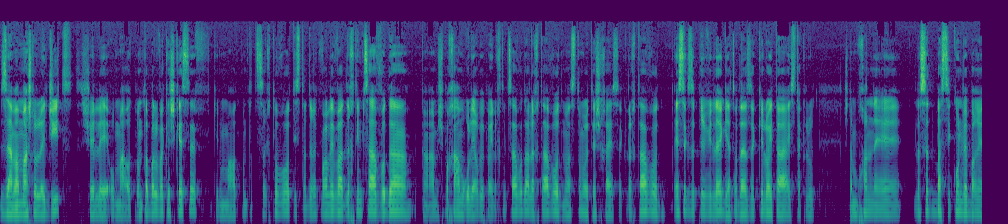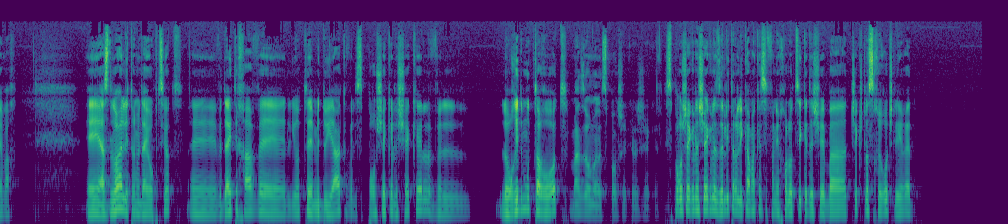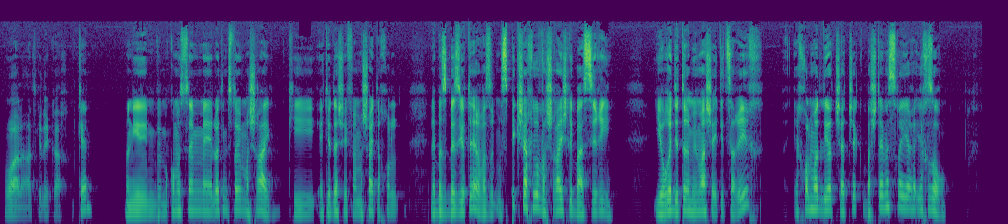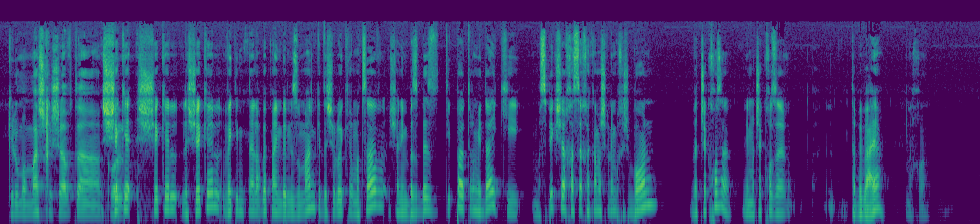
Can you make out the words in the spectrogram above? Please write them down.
זה היה ממש לא לג'יט, של אה, או מה, עוד פעם אתה בא לבקש כסף? כאילו, מה, עוד פעם אתה צריך טובות? תסתדר כבר לבד, לך תמצא עבודה. המשפחה אמרו לי הרבה פעמים, לך תמצא עבודה, לך תעבוד. מה זאת אומרת, יש לך עסק? לך תעבוד. עסק זה פריבילגיה, אתה יודע, זה כאילו הייתה הסתכלות. שאתה מוכן אה, לשאת בסיכון וברווח. אה, אז לא היה לי יותר מדי אופציות, אה, ודי הייתי חייב אה, להיות אה, מדויק ולספור שקל לשקל ולהוריד מותרות. מה זה אומר לספור שקל לשקל? לספור שקל לשקל זה ליטרלי כמה כסף אני יכול להוציא כדי שבצ'ק של השכירות שלי ירד. וואלה, עד כדי כך. כן. אני במקום מסוים אה, לא הייתי מסתובב עם אשראי, כי הייתי יודע שלפעמים אשראי אתה יכול לבזבז יותר, ואז מספיק שהחיוב אשראי שלי בעשירי יורד יותר ממה שהייתי צריך, יכול מאוד להיות שהצ'ק ב-12 יחזור. כאילו ממש חישבת כל... שקל, שקל לשקל, והייתי מתנהל הרבה פעמים במזומן, כדי שלא יקרה מצב שאני מבזבז טיפה יותר מדי, כי מספיק שחסר לך כמה שקלים בחשבון, והצ'ק חוזר. ואם הצ'ק חוזר, אתה בבעיה. נכון.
